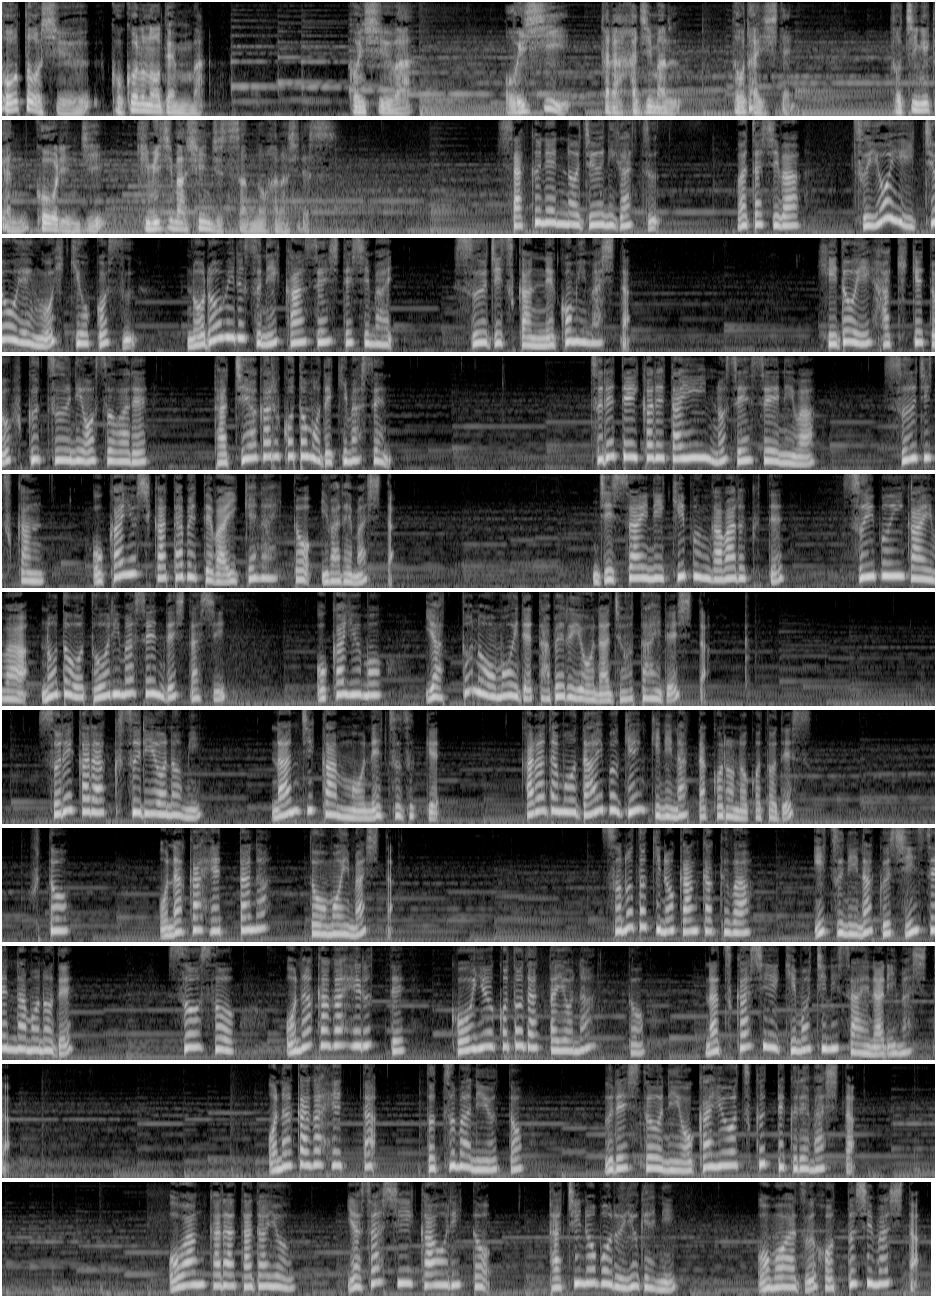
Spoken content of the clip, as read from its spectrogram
曹洞宗心の電話。今週は「おいしい」から始まると題して栃木県高林寺君島真実さんの話です。昨年の12月私は強い胃腸炎を引き起こすノロウイルスに感染してしまい数日間寝込みました。ひどい吐き気と腹痛に襲われ立ち上がることもできません。連れて行かれた委員の先生には数日間おかゆしか食べてはいけないと言われました。実際に気分が悪くて水分以外は喉を通りませんでしたしおかゆもやっとの思いで食べるような状態でした。それから薬を飲み何時間も寝続け体もだいぶ元気になった頃のことです。ふとお腹減ったなと思いました。その時の感覚はいつになく新鮮なものでそうそうお腹が減るってこういうことだったよなと懐かしい気持ちにさえなりました。お腹が減ったと妻に言うと嬉しそうにおかゆを作ってくれました。お椀から漂う優しい香りと立ち上る湯気に思わずほっとしました。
